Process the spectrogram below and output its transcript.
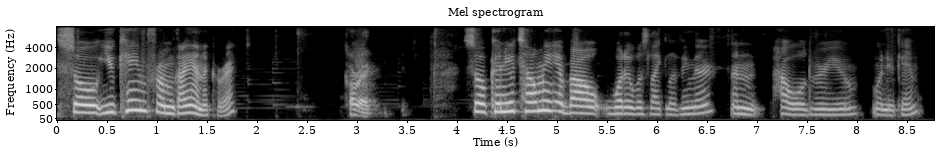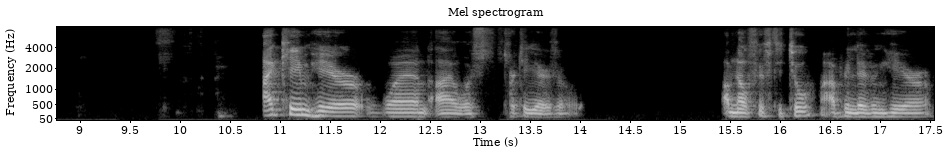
So you came from Guyana, correct? Correct. So can you tell me about what it was like living there and how old were you when you came? I came here when I was 30 years old. I'm now 52. I've been living here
